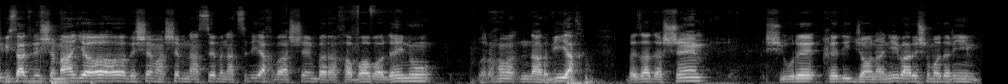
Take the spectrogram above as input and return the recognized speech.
פיסת לשמיא, בשם השם נעשה ונצליח, והשם ברחביו עלינו, נרוויח, בעזרת השם. شیور خیلی جانانی برای شما داریم.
